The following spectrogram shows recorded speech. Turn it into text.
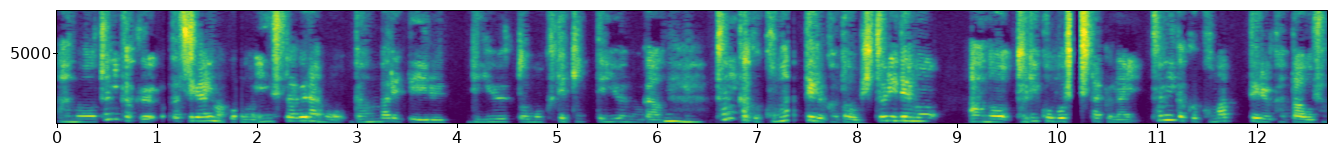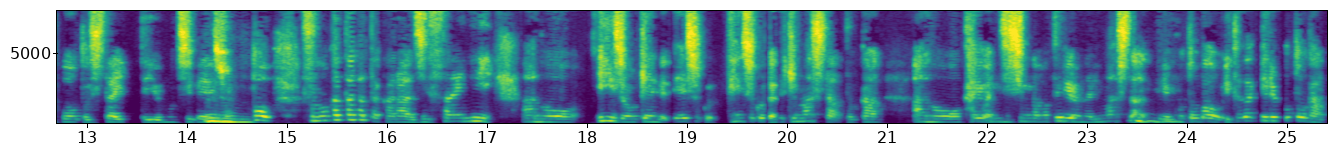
あのとにかく私が今このインスタグラムを頑張れている理由と目的っていうのが、うん、とにかく困ってる方を一人でもあの取りこぼしたくない。とにかく困ってる方をサポートしたいっていうモチベーションと、うん、その方々から実際にあのいい条件で転職転職ができましたとかあの、会話に自信が持てるようになりましたっていう言葉をいただけることが、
